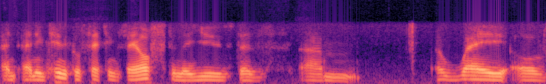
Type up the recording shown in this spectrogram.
and, and in clinical settings, they often are used as um, a way of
